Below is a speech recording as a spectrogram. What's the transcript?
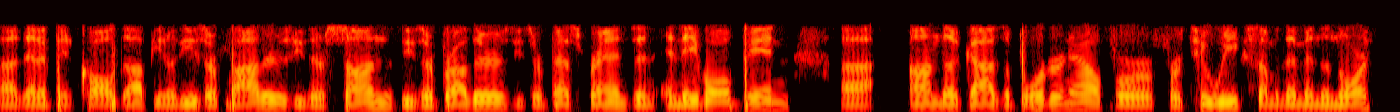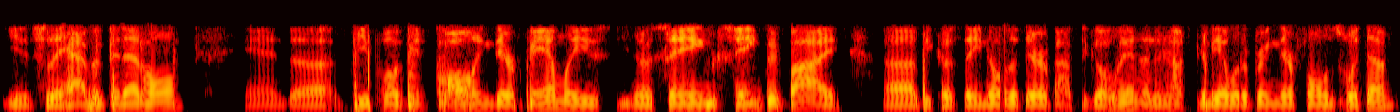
uh, that have been called up. You know, these are fathers, these are sons, these are brothers, these are best friends, and and they've all been uh, on the Gaza border now for for two weeks. Some of them in the north, you know, so they haven't been at home. And uh, people have been calling their families, you know, saying saying goodbye uh, because they know that they're about to go in and they're not going to be able to bring their phones with them.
